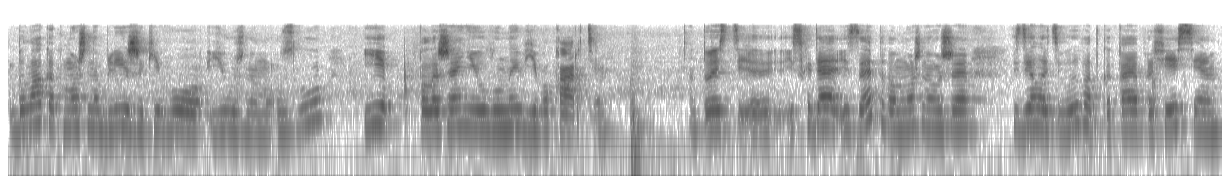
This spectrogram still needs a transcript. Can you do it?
была как можно ближе к его южному узлу и положению Луны в его карте. То есть, э, исходя из этого, можно уже сделать вывод, какая профессия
